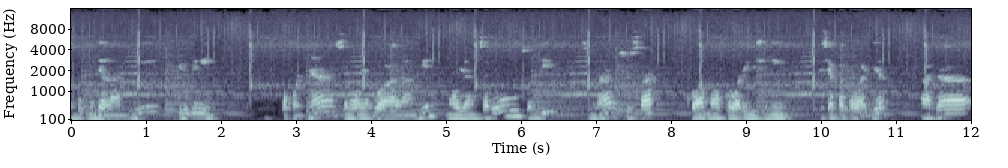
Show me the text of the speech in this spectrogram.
untuk menjalani hidup ini. Pokoknya semua yang gue alami mau yang seru sedih senang susah gue mau keluarin di sini siapa tahu aja ada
